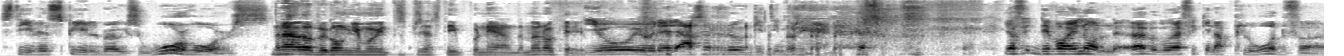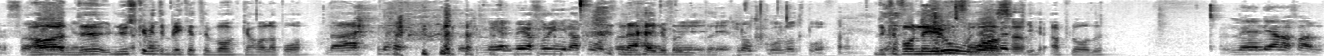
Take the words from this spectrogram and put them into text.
Steven Spielbergs War Horse. Den här övergången var ju inte speciellt imponerande, men okej. Jo, jo, det är alltså ruggigt imponerande. jag, fick- det var ju någon övergång jag fick en applåd för. förra Ja, du, nu ska vi inte blicka tillbaka och hålla på. Nej, nej. Men jag, men jag får ingen applåd för Nej, det. får du inte. Låt gå, låt gå. Du kan få en ironisk applåd. Men i alla fall.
